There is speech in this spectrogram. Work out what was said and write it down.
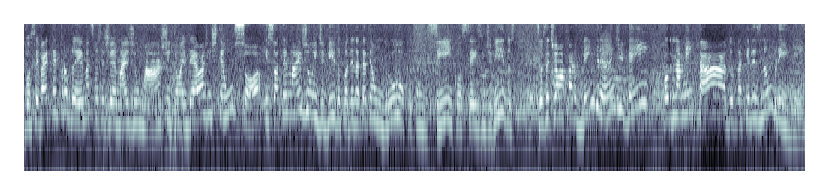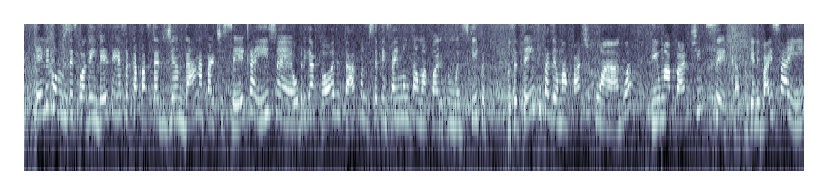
você vai ter problema se você tiver mais de um macho, então é ideal a gente ter um só e só ter mais de um indivíduo, podendo até ter um grupo com cinco ou seis indivíduos, se você tiver um aquário bem grande, bem ornamentado, para que eles não briguem. Ele, como vocês podem ver, tem essa capacidade de andar na parte seca e isso é obrigatório, tá? Quando você pensar em montar um aquário para um mudskipper, você tem que fazer uma parte com água e uma parte seca, porque ele vai sair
